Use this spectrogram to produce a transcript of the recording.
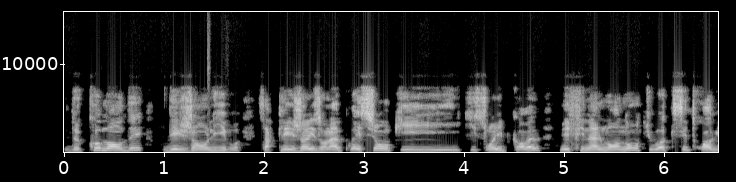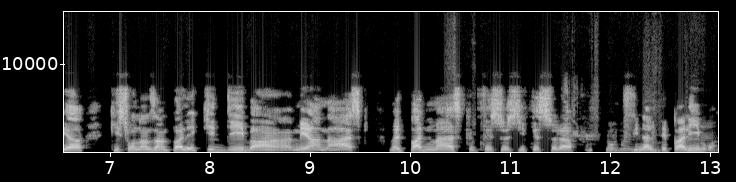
de commander des gens libres. C'est-à-dire que les gens, ils ont l'impression qu'ils sont libres quand même, mais finalement non. Tu vois que c'est trois gars qui sont dans un palais qui te disent, bah, mets un masque, mets pas de masque, fais ceci, fais cela. Donc au final, t'es pas libre.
